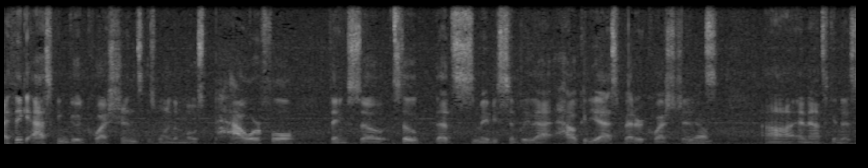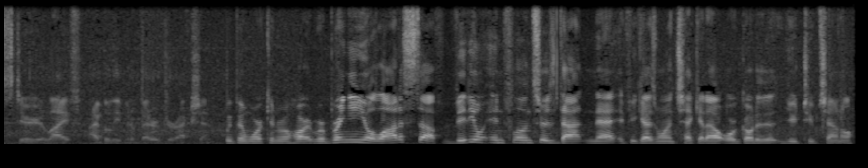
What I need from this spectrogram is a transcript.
I think asking good questions is one of the most powerful things. So, so that's maybe simply that. How could you ask better questions? Yeah. Uh, and that's going to steer your life, I believe, in a better direction. We've been working real hard. We're bringing you a lot of stuff. Videoinfluencers.net if you guys want to check it out or go to the YouTube channel.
